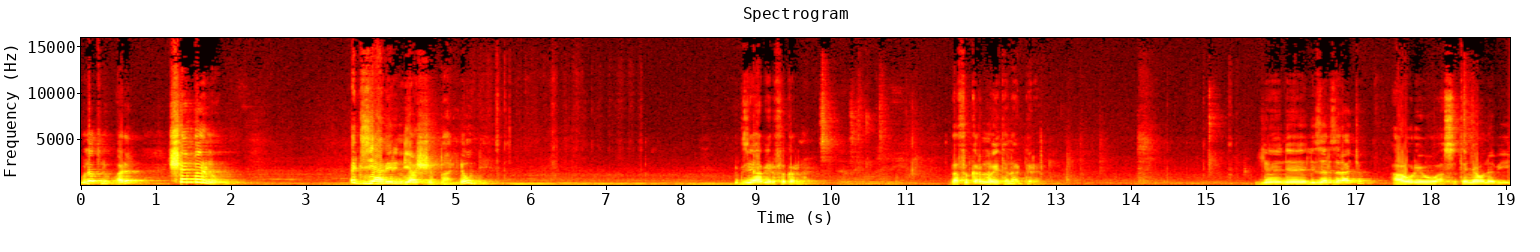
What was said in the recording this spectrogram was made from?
እውነት ነው አይደል? ሽብር ነው። እግዚአብሔር እንዲህ አሸባሪ ነው እንዴ? እግዚአብሔር ፍቅር ነው። በፍቅር ነው የተናገረን። ልዘርዝራቸው። አውሬው፣ ሐሰተኛው ነቢይ፣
